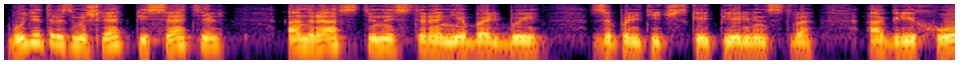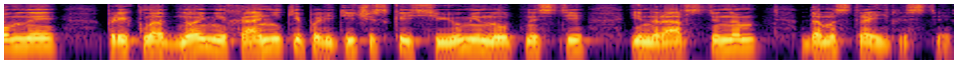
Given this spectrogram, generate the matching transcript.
будет размышлять писатель о нравственной стороне борьбы за политическое первенство, о греховной прикладной механике политической сиюминутности и нравственном домостроительстве.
